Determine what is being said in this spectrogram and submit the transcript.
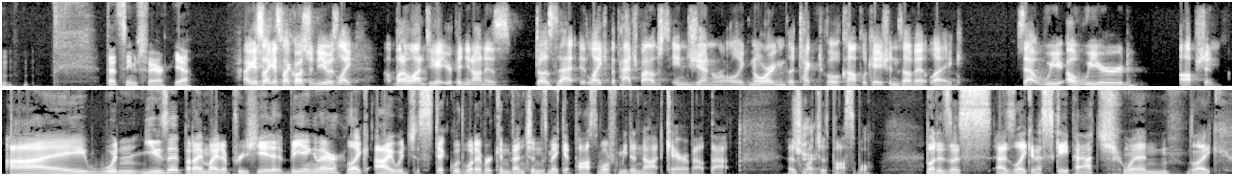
That seems fair. Yeah. I guess I guess my question to you is like what I wanted to get your opinion on is does that like the patch file just in general, ignoring the technical complications of it, like is that we- a weird option? I wouldn't use it, but I might appreciate it being there. Like I would just stick with whatever conventions make it possible for me to not care about that as Sure. much as possible. But as a as like an escape hatch, when like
